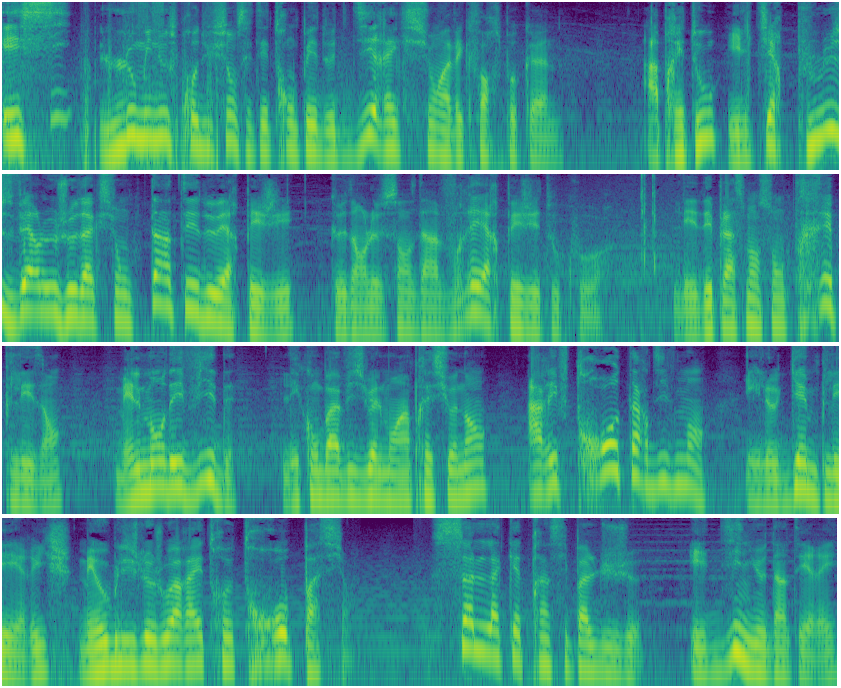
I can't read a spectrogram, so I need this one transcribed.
Et si Luminous Productions s'était trompé de direction avec Forspoken? Après tout, il tire plus vers le jeu d'action teinté de RPG que dans le sens d'un vrai RPG tout court. Les déplacements sont très plaisants, mais le monde est vide. Les combats visuellement impressionnants arrivent trop tardivement et le gameplay est riche mais oblige le joueur à être trop patient. Seule la quête principale du jeu est digne d'intérêt.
